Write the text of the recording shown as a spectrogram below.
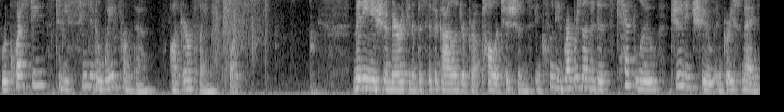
requesting to be seated away from them on airplane flights. Many Asian American and Pacific Islander politicians, including Representatives Ted Lieu, Judy Chu, and Grace Meng,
